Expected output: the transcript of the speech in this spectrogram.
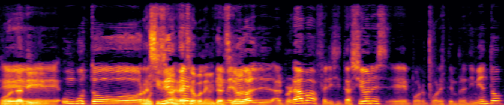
eh, un gusto recibirte. gracias por la invitación. Bienvenido al, programa, felicitaciones eh, por, por este emprendimiento.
